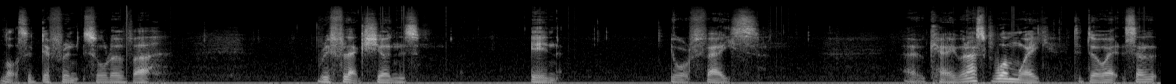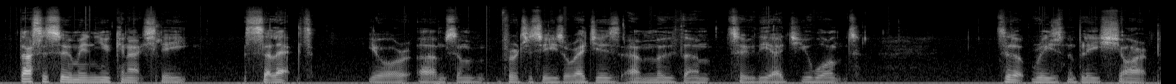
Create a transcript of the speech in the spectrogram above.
lots of different sort of uh, reflections in your face. Okay well that's one way to do it. So that's assuming you can actually select your um, some vertices or edges and move them to the edge you want to look reasonably sharp.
